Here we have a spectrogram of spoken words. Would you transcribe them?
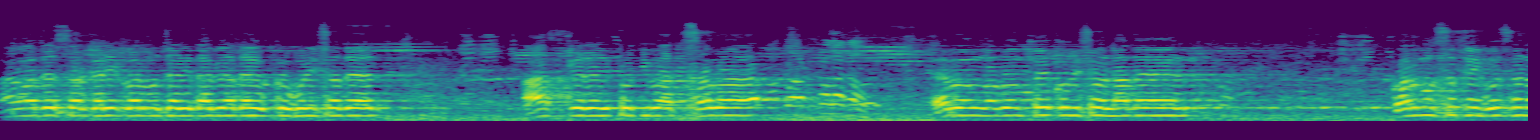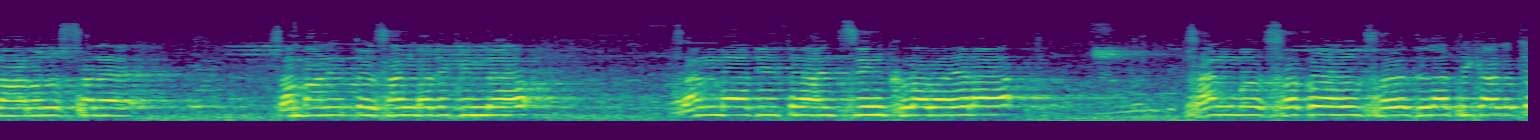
বাংলাদেশ সরকারি কর্মচারী দাবি আদায় ঐক্য পরিষদের আজকের এই প্রতিবাদ সভা এবং নবম পে কমিশন আদায়ের কর্মসূচি ঘোষণার অনুষ্ঠানে সম্মানিত সাংবাদিকবৃন্দ সাংবাদিক আইন শৃঙ্খলা বাহিরা সকল জেলা থেকে আগত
